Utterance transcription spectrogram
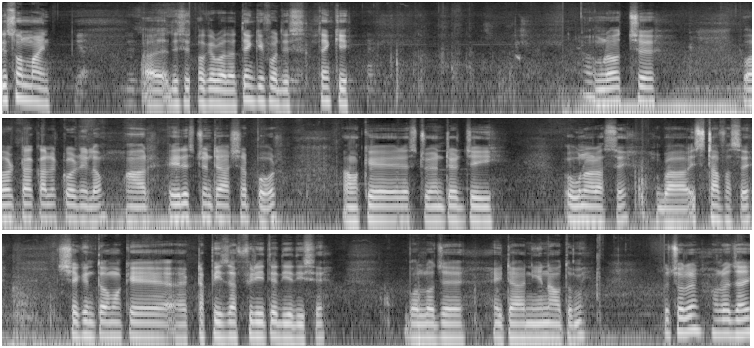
this one mine Uh, this is okay, brother. Thank you for this. Thank you. আমরা হচ্ছে অর্ডারটা কালেক্ট করে নিলাম। আর এই রেস্টুরেন্টে আসার পর আমাকে রেস্টুরেন্টের যেই ওনার আছে বা স্টাফ আছে সে কিন্তু আমাকে একটা পিৎজা ফ্রিতে দিয়ে দিছে। বলল যে এইটা নিয়ে নাও তুমি। তো চলেন আমরা যাই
